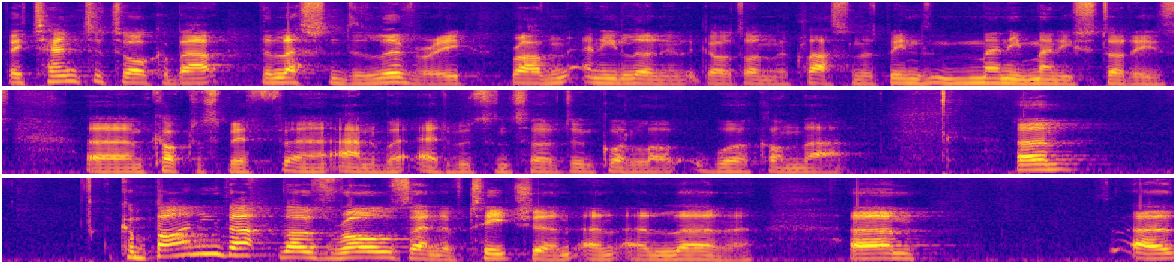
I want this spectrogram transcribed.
they tend to talk about the lesson delivery rather than any learning that goes on in the class. And there's been many, many studies, um, Cochran-Smith uh, and Edwards, and so have done quite a lot of work on that. Um, combining that, those roles then of teacher and, and, and learner, um, uh,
